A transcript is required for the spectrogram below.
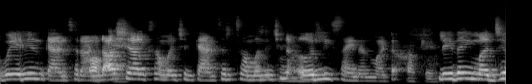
ఓవేరియన్ క్యాన్సర్ అండాశయాలకు సంబంధించిన క్యాన్సర్కి సంబంధించిన. ఎర్లీ సైన్ అన్నమాట ఓకే లేదా ఈ మధ్య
